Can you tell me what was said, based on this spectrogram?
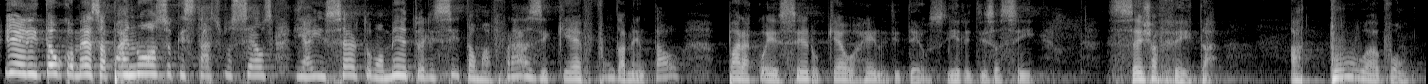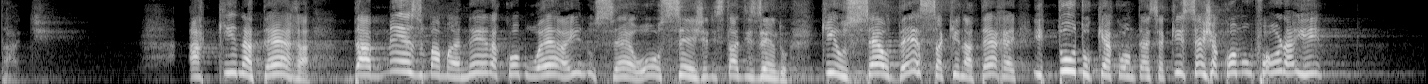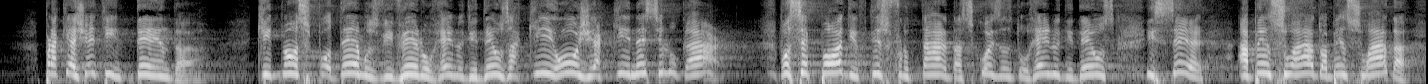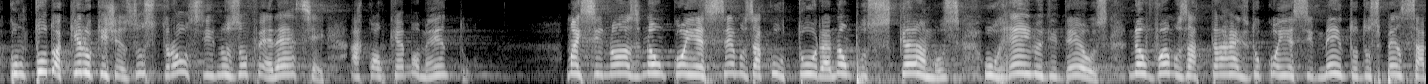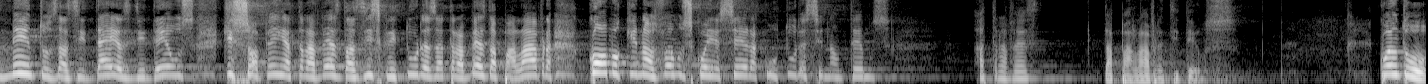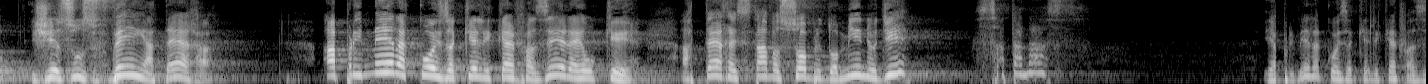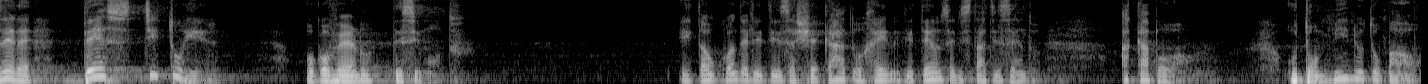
E ele então começa, Pai nosso que estás nos céus. E aí, em certo momento, ele cita uma frase que é fundamental para conhecer o que é o reino de Deus. E ele diz assim: Seja feita a tua vontade. Aqui na terra, da mesma maneira como é aí no céu. Ou seja, ele está dizendo que o céu desça aqui na terra e tudo o que acontece aqui seja como for aí. Para que a gente entenda que nós podemos viver o reino de Deus aqui, hoje, aqui, nesse lugar. Você pode desfrutar das coisas do reino de Deus e ser abençoado, abençoada com tudo aquilo que Jesus trouxe e nos oferece a qualquer momento. Mas se nós não conhecemos a cultura, não buscamos o reino de Deus, não vamos atrás do conhecimento, dos pensamentos, das ideias de Deus, que só vem através das escrituras, através da palavra, como que nós vamos conhecer a cultura se não temos através da palavra de Deus? Quando Jesus vem à terra, a primeira coisa que ele quer fazer é o quê? A terra estava sob o domínio de Satanás. E a primeira coisa que ele quer fazer é destituir o governo desse mundo. Então, quando ele diz é chegado o reino de Deus, ele está dizendo: acabou o domínio do mal,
